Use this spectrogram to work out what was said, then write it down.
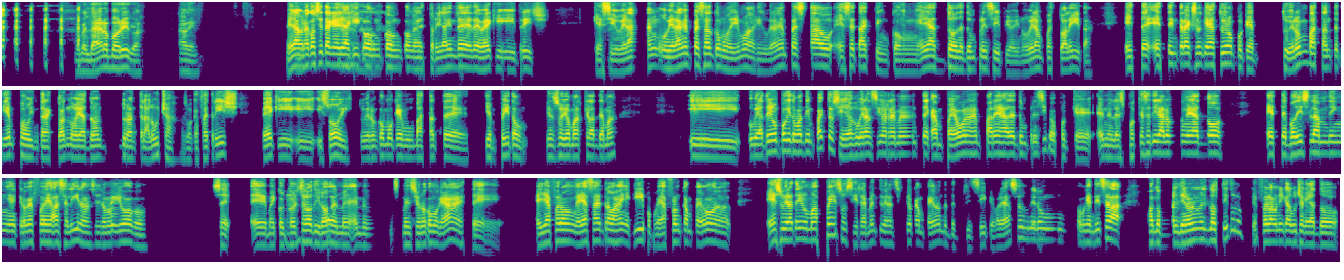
Los verdaderos boricuas. Está bien. Mira, una cosita que hay aquí con, con, con el storyline de, de Becky y Trish, que si hubieran, hubieran empezado, como dijimos aquí, hubieran empezado ese team con ellas dos desde un principio y no hubieran puesto alita, este, esta interacción que ellas tuvieron, porque tuvieron bastante tiempo interactuando ellas dos durante la lucha, lo que fue Trish, Becky y, y Zoe, tuvieron como que bastante tiempito, pienso yo más que las demás y hubiera tenido un poquito más de impacto si ellos hubieran sido realmente campeonas en pareja desde un principio, porque en el spot que se tiraron ellas dos, este body slamming, eh, creo que fue a Celina, si no me equivoco. Se, eh, Michael Cole Ujú. se lo tiró, él, me- él men- mencionó como que, ah, este, ellas fueron, ellas saben trabajar en equipo, porque ellas fueron campeonas. Eso hubiera tenido más peso si realmente hubieran sido campeonas desde el principio, pero ellas se unieron, como quien dice, a- cuando perdieron el- los títulos, que fue la única lucha que ellas dos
